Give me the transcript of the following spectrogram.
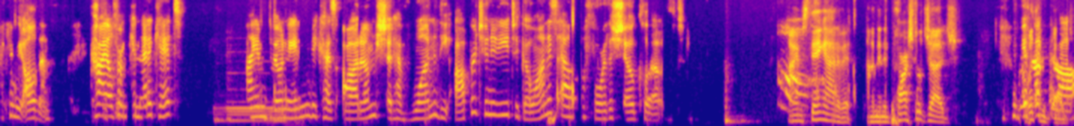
I can read all of them. Kyle from Connecticut. I am donating because Autumn should have won the opportunity to go on as Elle before the show closed. I'm staying out of it. I'm an impartial judge. We have. Rob,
